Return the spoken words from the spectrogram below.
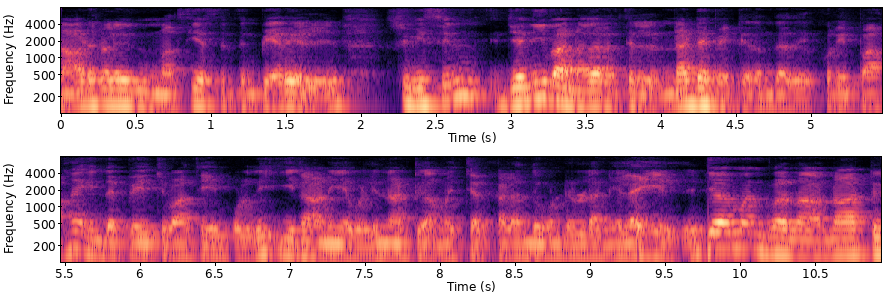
நாடுகளின் மத்தியஸ்தத்தின் பேரில் சுவிஸின் ஜெனீவா நகரத்தில் நடைபெற்றிருந்தது. குறிப்பாக இந்த பேச்சுவார்த்தையின் பொழுது ஈரானிய வெளிநாட்டு அமைச்சர் கலந்து கொண்டுள்ள நிலையில் ஜெர்மன் நாட்டு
